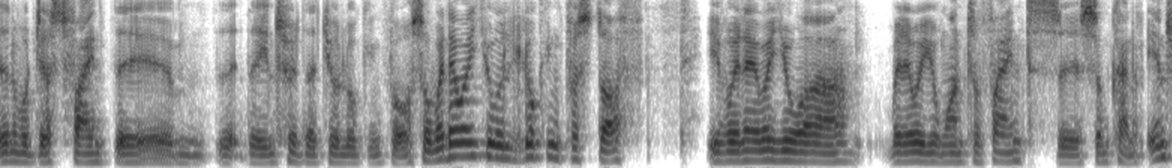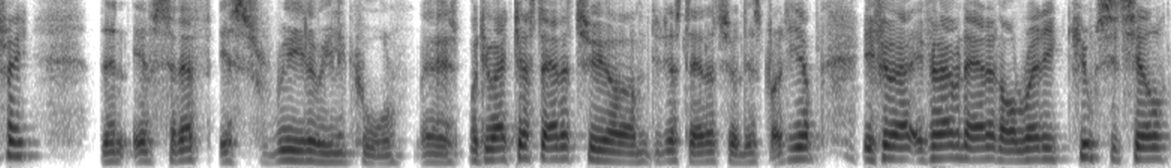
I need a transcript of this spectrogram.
then it will just find the, um, the, the entry that you're looking for. So whenever you are looking for stuff, if whenever you are whenever you want to find uh, some kind of entry, then FZF is really really cool. Uh, but you just add to your you just add it to your list right here. If you if you haven't added already kubectl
